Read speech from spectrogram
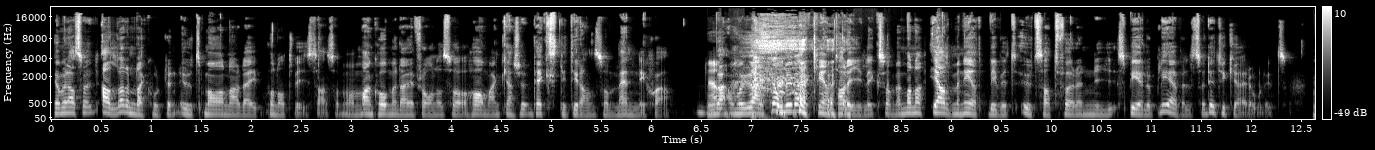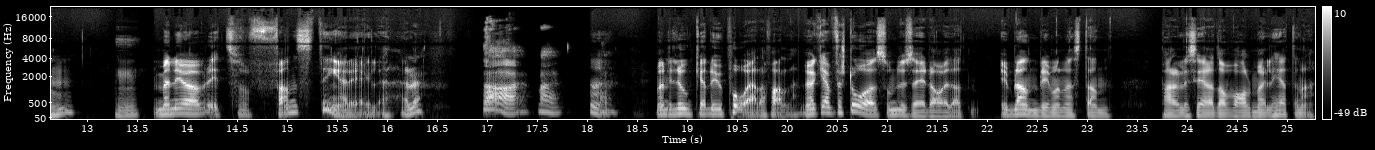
Ja men alltså alla de där korten utmanar dig på något vis. Alltså, om man kommer därifrån och så har man kanske växt lite grann som människa. Ja. Om, vi verkligen, om vi verkligen tar i liksom. Men man har i allmänhet blivit utsatt för en ny spelupplevelse. Det tycker jag är roligt. Mm. Mm. Men i övrigt så fanns det inga regler, eller? Nej, nej. Nej. Men det lunkade ju på i alla fall. Men jag kan förstå, som du säger David, att ibland blir man nästan paralyserad av valmöjligheterna.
